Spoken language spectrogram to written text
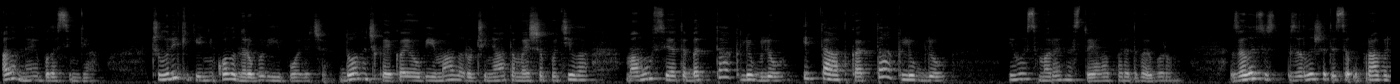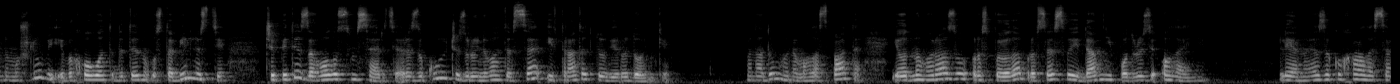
Але в неї була сім'я. Чоловік, який ніколи не робив їй боляче, донечка, яка її обіймала рученятами і шепотіла Мамусю, я тебе так люблю, і татка так люблю. І ось Марина стояла перед вибором залишитися у правильному шлюбі і виховувати дитину у стабільності, чи піти за голосом серця, ризикуючи зруйнувати все і втратити довіру доньки. Вона довго не могла спати і одного разу розповіла про все своїй давній подрузі Олені. Лєно, я закохалася,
